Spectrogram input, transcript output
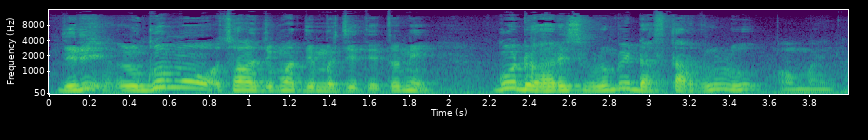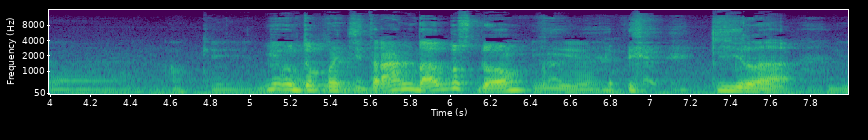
Jadi gue mau sholat Jumat di masjid itu nih, gue dua hari sebelumnya daftar dulu. oh my god oke Ini untuk pencitraan bagus dong. iya Gila. Gila.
